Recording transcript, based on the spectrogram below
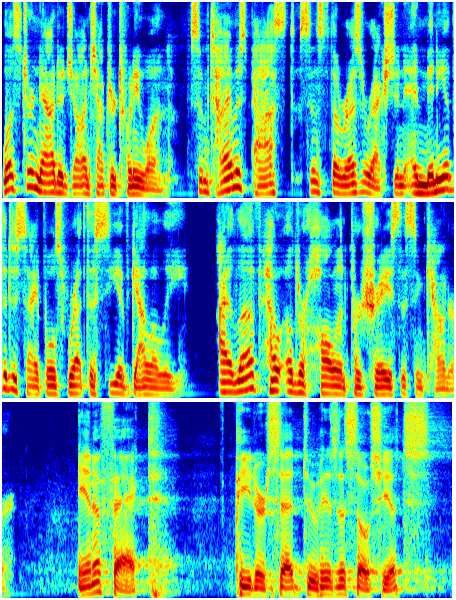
Let's turn now to John chapter 21. Some time has passed since the resurrection, and many of the disciples were at the Sea of Galilee. I love how Elder Holland portrays this encounter. In effect, Peter said to his associates,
